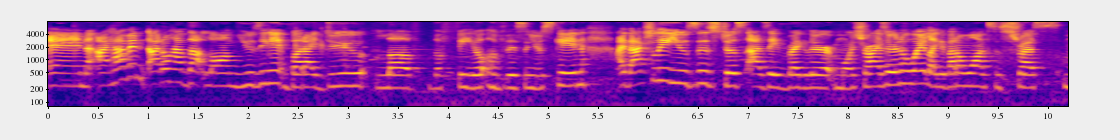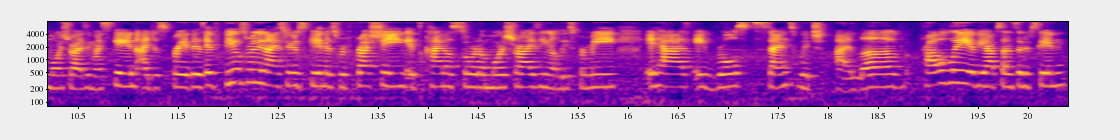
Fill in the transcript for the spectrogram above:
and I haven't I don't have that long using it but I do love the feel of this in your skin. I've actually used this just as a regular moisturizer in a way. Like if I don't want to stress moisturizing my skin I just spray this. It feels really nice for your skin. It's refreshing. It's kind of sort of moisturizing at least for me. It has a rose scent which I love. Probably if you have sensitive skin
